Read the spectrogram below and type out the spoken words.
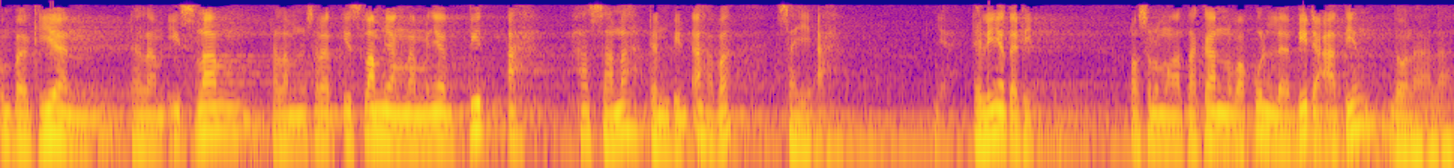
pembagian dalam Islam dalam syariat Islam yang namanya bid'ah hasanah dan bid'ah apa? sayyi'ah. Ya, dalilnya tadi Rasul mengatakan wa kullu bid'atin dolalah.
